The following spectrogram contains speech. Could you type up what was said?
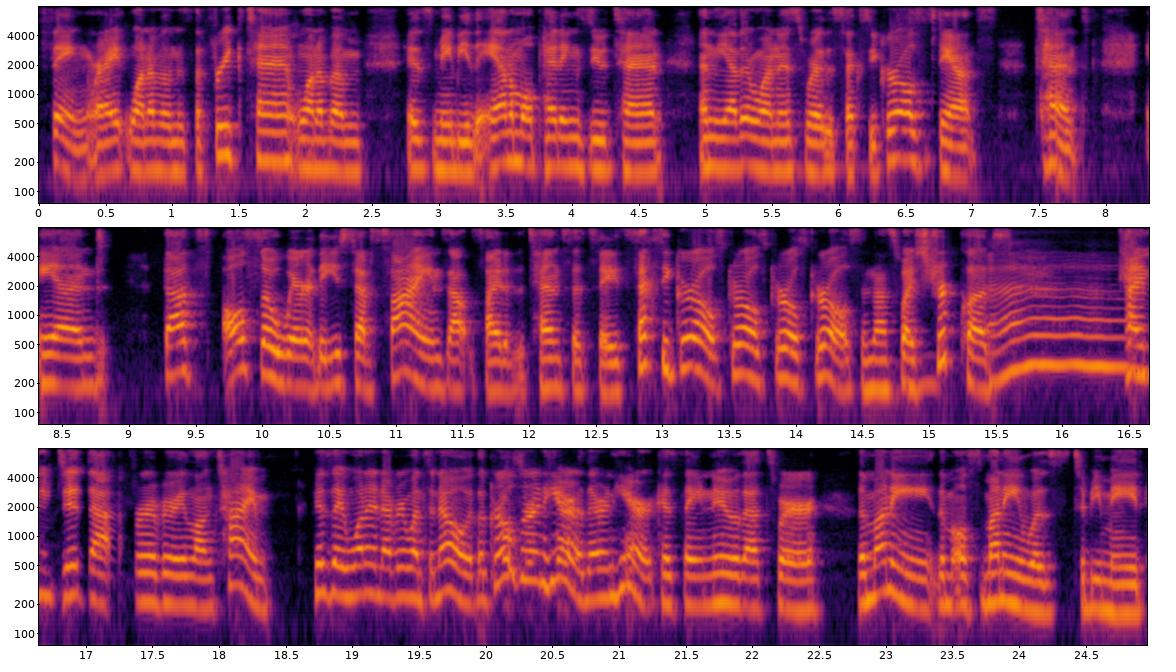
thing right one of them is the freak tent one of them is maybe the animal petting zoo tent and the other one is where the sexy girls dance tent and that's also where they used to have signs outside of the tents that say sexy girls, girls, girls, girls. And that's why strip clubs oh. kind of did that for a very long time because they wanted everyone to know the girls are in here, they're in here because they knew that's where the money, the most money was to be made.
